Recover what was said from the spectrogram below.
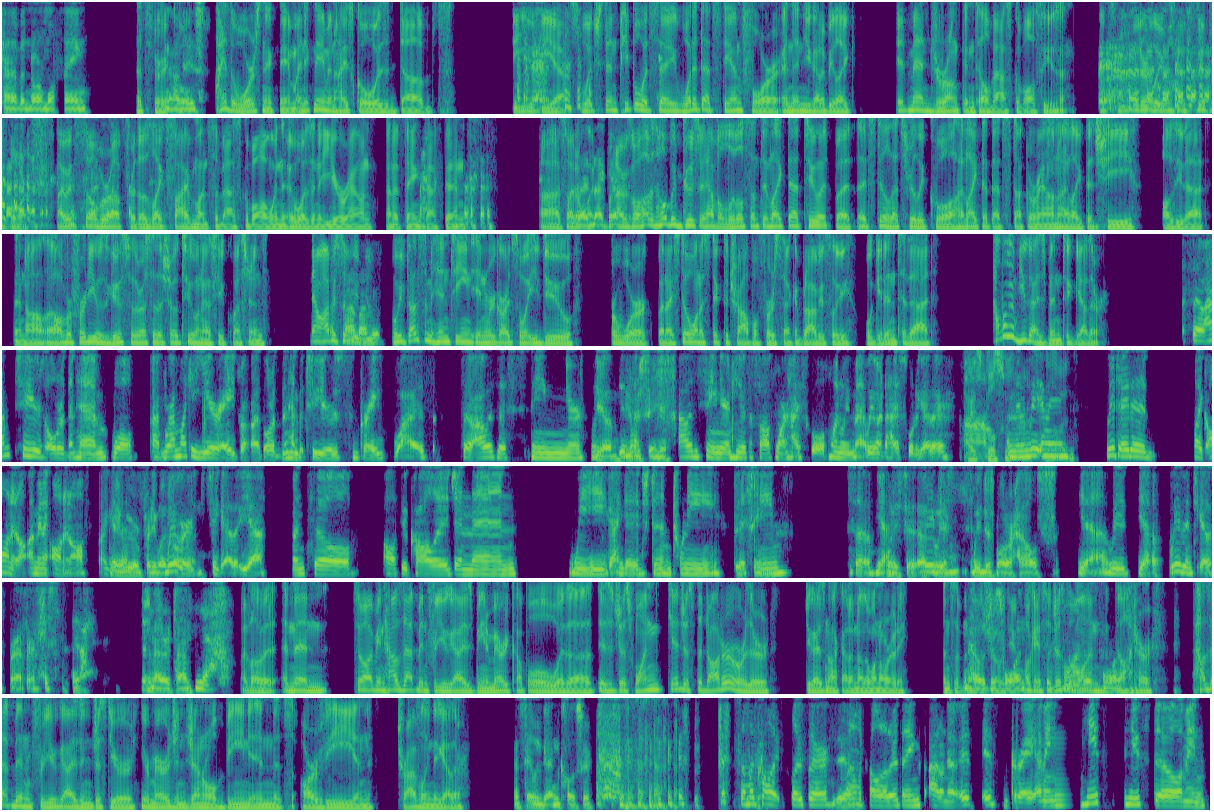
kind of a normal thing That's very nowadays. cool. I had the worst nickname. My nickname in high school was Dubs, D U B S, which then people would say, What did that stand for? And then you got to be like, It meant drunk until basketball season. That's literally what it stood for. I would sober up for those like five months of basketball when it wasn't a year round kind of thing back then. Uh, so I don't Right like, but up. I was, well, I was hoping Goose would have a little something like that to it, but it's still, that's really cool. I like that that stuck around. I like that she calls you that. And I'll, I'll refer to you as Goose for the rest of the show too when I ask you questions. Now, obviously, we've, we've done some hinting in regards to what you do for work, but I still want to stick to travel for a second. But obviously, we'll get into that. How long have you guys been together? So I'm two years older than him. Well, I- where I'm like a year age wise older than him, but two years grade wise. So I was a senior. Was- yeah, you that- were senior. I was a senior and he was a sophomore in high school when we met. We went to high school together. High school Um, sweethearts. And then we, I mean, it. We dated like on and off. I mean, on and off. I I guess mean, we were pretty much we were together. Yeah, until all through college, and then we got engaged in 2015. So yeah, 25 After we, just- we just bought our house. yeah, we yeah we've been together forever. Just yeah, Just a matter of time. yeah. I love it. And then, so I mean, how's that been for you guys being a married couple with a? Is it just one kid, just the daughter, or there? Did you guys knock out another one already? Since I've been on No, the show just with you? one. Okay, so Just just the one. one One. daughter. How's that been for you guys and just your your marriage in general, being in this RV and traveling together? I'd say we've gotten closer. Some would call it closer. Yeah. Some would call it other things. I don't know. It, it's great. I mean, he's he's still. I mean,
